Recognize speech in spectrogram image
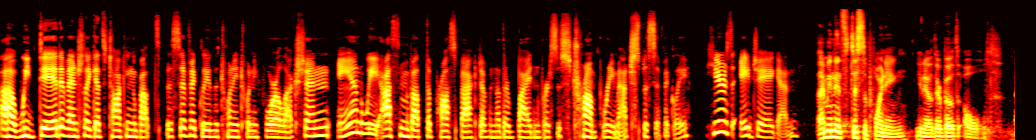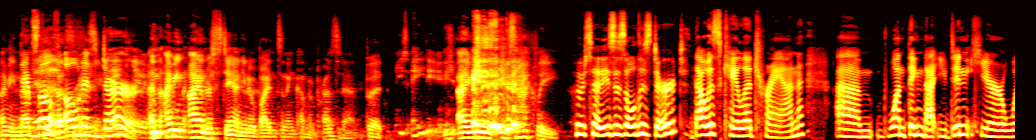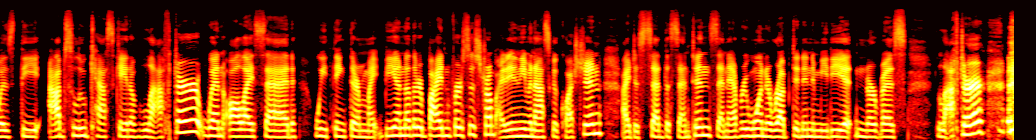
Uh, we did eventually get to talking about specifically the 2024 election, and we asked them about the prospect of another Biden versus Trump rematch specifically. Here's AJ again. I mean, it's disappointing. You know, they're both old. I mean, they're both old as dirt. And I mean, I understand. You know, Biden's an incumbent president, but he's 80. I mean, exactly. Who said he's as old as dirt? That was Kayla Tran. Um, one thing that you didn't hear was the absolute cascade of laughter when all I said, we think there might be another Biden versus Trump. I didn't even ask a question. I just said the sentence and everyone erupted in immediate nervous laughter.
